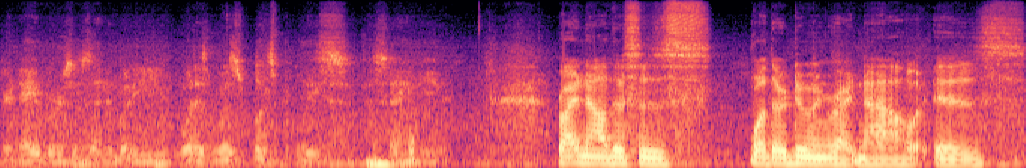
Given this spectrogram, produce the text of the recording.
your neighbors? Is anybody what is what's, what's police saying to you? Right now, this is what they're doing right now is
